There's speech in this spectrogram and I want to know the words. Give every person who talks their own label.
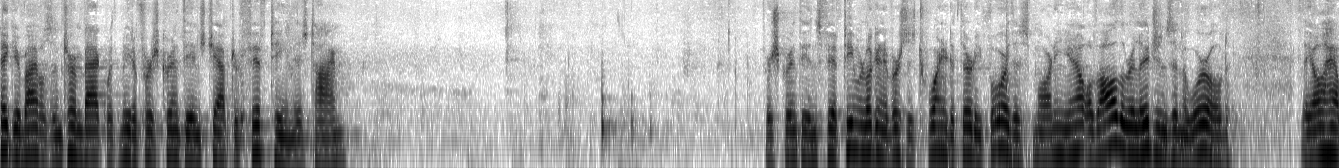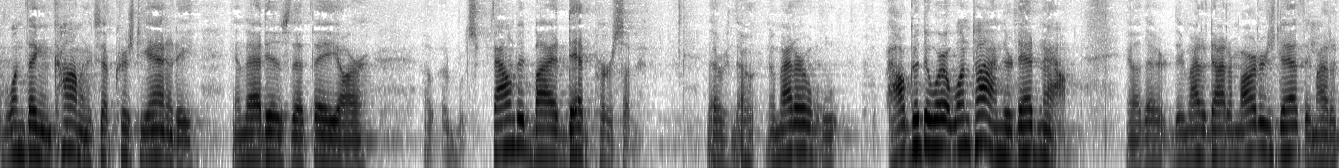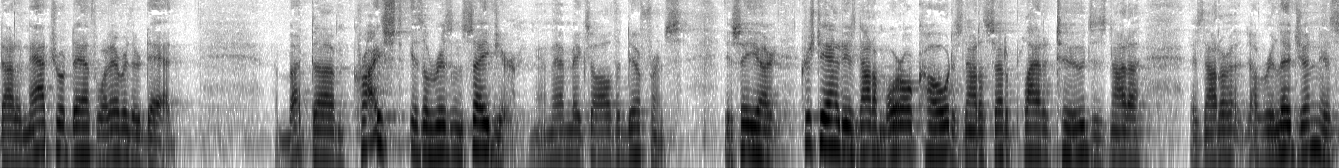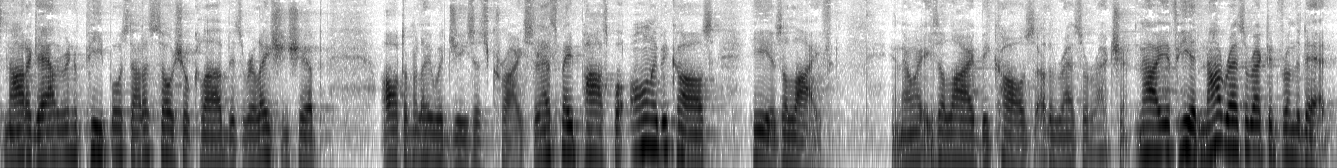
Speaker 1: Take your Bibles and turn back with me to 1 Corinthians chapter 15 this time. 1 Corinthians 15, we're looking at verses 20 to 34 this morning. You know, of all the religions in the world, they all have one thing in common except Christianity, and that is that they are uh, founded by a dead person. No, no, matter how good they were at one time, they're dead now. You know, they might have died a martyr's death, they might have died a natural death, whatever, they're dead. But um, Christ is a risen Savior, and that makes all the difference. You see, uh, Christianity is not a moral code, it's not a set of platitudes, it's not, a, it's not a, a religion, it's not a gathering of people, it's not a social club, it's a relationship ultimately with Jesus Christ. And that's made possible only because He is alive. And now He's alive because of the resurrection. Now, if He had not resurrected from the dead,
